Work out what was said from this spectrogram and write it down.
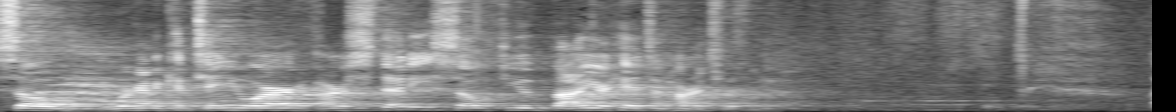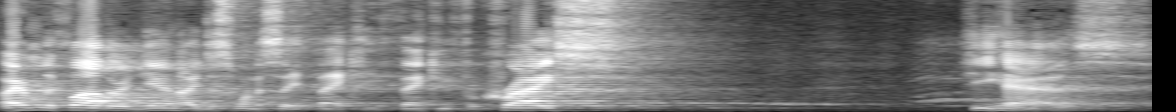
So we're going to continue our, our study. So if you bow your heads and hearts with me. Our Heavenly Father, again, I just want to say thank you. Thank you for Christ. He has,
